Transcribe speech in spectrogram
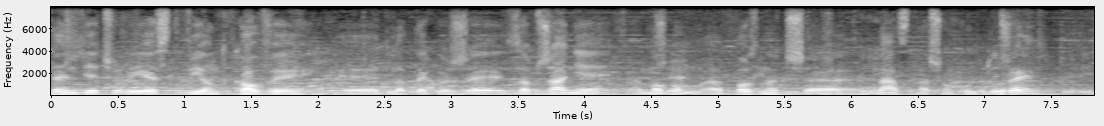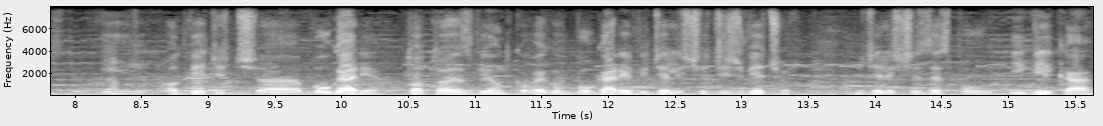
Ten wieczór jest wyjątkowy y, dlatego, że Zabrzanie mogą poznać e, nas, naszą kulturę i odwiedzić e, Bułgarię. To, co jest wyjątkowego w Bułgarii widzieliście dziś wieczór. Widzieliście zespół Iglika,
